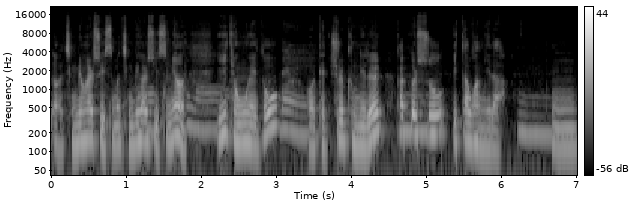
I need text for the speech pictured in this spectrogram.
어, 증명할 수 있으면 증빙할 어, 수 있으면 그렇구나. 이 경우에도 네. 어, 대출 금리를 깎을 음. 수 있다고 합니다. 음. 음,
